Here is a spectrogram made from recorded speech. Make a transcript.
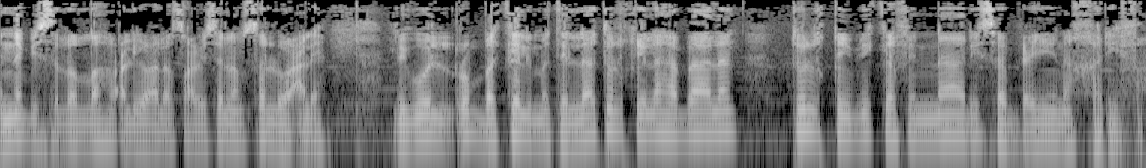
النبي صلى الله عليه وعلى صحبه وسلم صلوا عليه. بيقول رب كلمة لا تلقي لها بالا تلقي بك في النار سبعين خريفا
